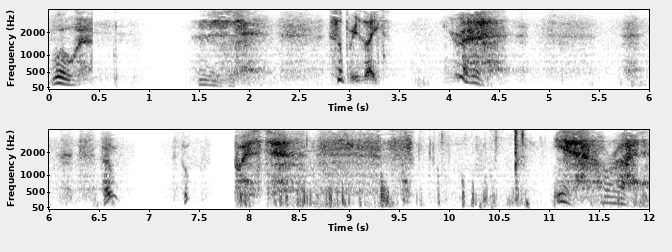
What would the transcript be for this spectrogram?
Whoa. That is slippery as ice. Twist. Yeah, all right.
